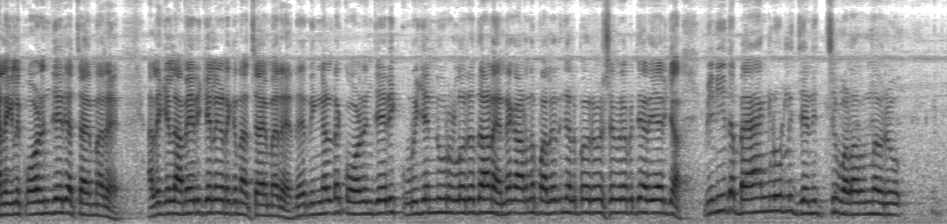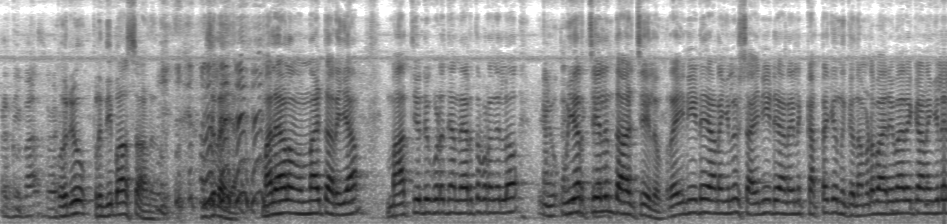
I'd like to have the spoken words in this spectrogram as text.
അല്ലെങ്കിൽ കോഴഞ്ചേരി അച്ചായന്മാരെ അല്ലെങ്കിൽ അമേരിക്കയിൽ കിടക്കുന്ന അച്ചായന്മാരെ. നിങ്ങളുടെ കോഴഞ്ചേരി കുറിയന്നൂറുള്ളൊരു ഇതാണ് എന്നെ കാണുന്ന പലരും ചിലപ്പോൾ ഒരു പക്ഷേ ഇവരെ പറ്റി അറിയാമായിരിക്കാം വിനീത ബാംഗ്ലൂരിൽ ജനിച്ച് വളർന്ന ഒരു ഒരു പ്രതിഭാസമാണ് മനസ്സിലായ? മലയാളം നന്നായിട്ട് അറിയാം. മാത്യുവിന്റെ കൂടെ ഞാൻ നേരത്തെ പറഞ്ഞല്ലോ ഉയർച്ചയിലും താഴ്ചയിലും റെയിനി ഡേ ആണെങ്കിലും ഷൈനി ഡേ ആണെങ്കിലും കട്ടയ്ക്ക് നിൽക്കും. നമ്മുടെ ഭാര്യമാരൊക്കെ ആണെങ്കിൽ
